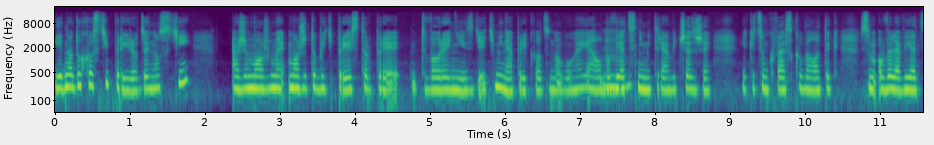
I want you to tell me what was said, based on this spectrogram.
jednoduchosti, prírodzenosti a že môžeme, môže to byť priestor pre tvorenie s deťmi napríklad znovu, hej, alebo mm-hmm. viac s nimi tráviť čas, že ja keď som kváskovala, tak som oveľa viac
